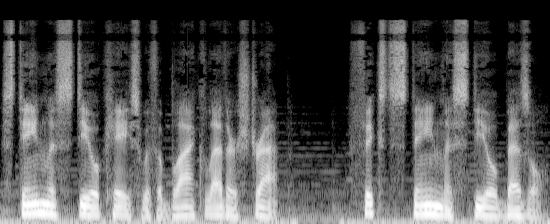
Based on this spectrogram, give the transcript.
Stainless steel case with a black leather strap Fixed stainless steel bezel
